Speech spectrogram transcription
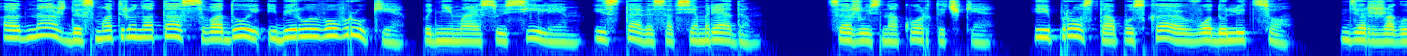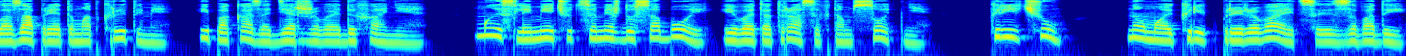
Однажды смотрю на таз с водой и беру его в руки, поднимая с усилием и ставя совсем рядом. Сажусь на корточки и просто опускаю в воду лицо, держа глаза при этом открытыми и пока задерживая дыхание. Мысли мечутся между собой, и в этот раз их там сотни. Кричу, но мой крик прерывается из-за воды.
